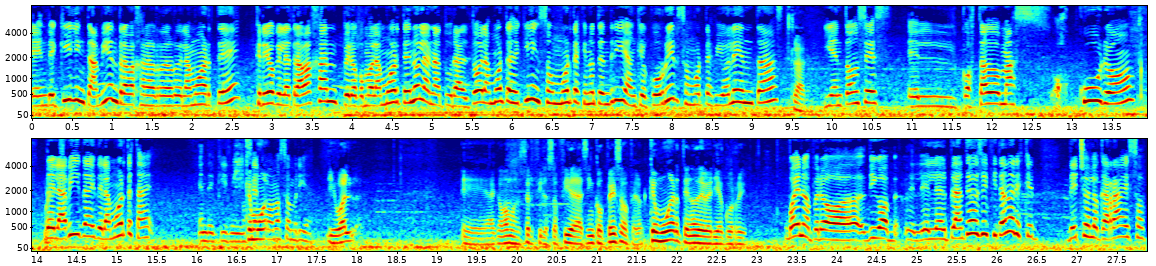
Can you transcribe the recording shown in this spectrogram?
En The Killing también trabajan alrededor de la muerte. Creo que la trabajan, pero como la muerte no la natural. Todas las muertes de Killing son muertes que no tendrían que ocurrir, son muertes violentas. Claro. Y entonces el costado más oscuro de la vida y de la muerte está en The Killing. O ¿Qué sea, mu- como más sombría. Igual, eh, acá vamos a hacer filosofía de a 5 pesos, pero ¿qué muerte no debería ocurrir? Bueno, pero digo, el, planteo de Under es que de hecho es lo que arranca esos,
